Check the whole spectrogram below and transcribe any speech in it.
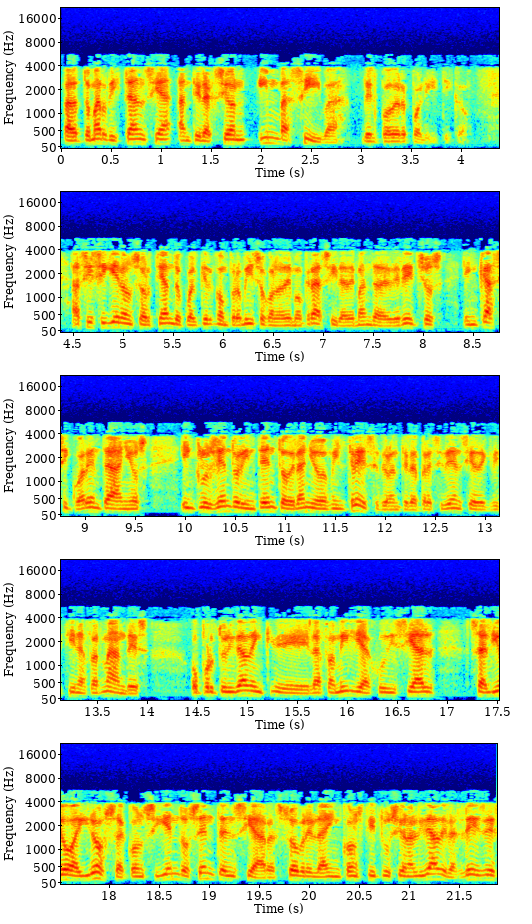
para tomar distancia ante la acción invasiva del poder político. Así siguieron sorteando cualquier compromiso con la democracia y la demanda de derechos en casi 40 años, incluyendo el intento del año 2013 durante la presidencia de Cristina Fernández, oportunidad en que la familia judicial salió airosa consiguiendo sentenciar sobre la inconstitucionalidad de las leyes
